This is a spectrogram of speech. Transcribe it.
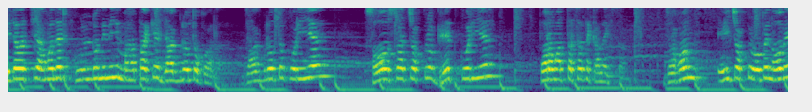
এটা হচ্ছে আমাদের কুণ্ডলিনী মাতাকে জাগ্রত করা। জাগ্রত করিয়ে সহস্রা চক্র ভেদ করিয়ে পরমাত্মার সাথে কানেকশান যখন এই চক্র ওপেন হবে,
